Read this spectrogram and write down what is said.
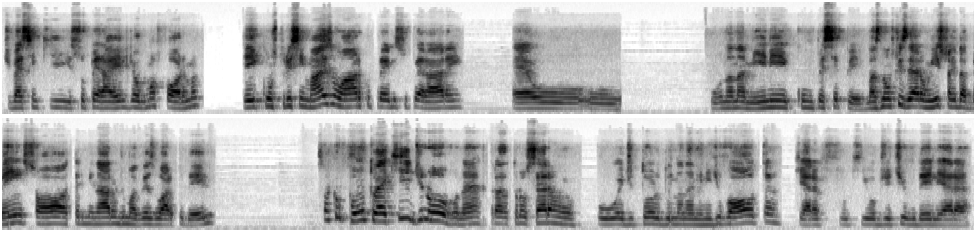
tivessem que superar ele de alguma forma e construíssem mais um arco para eles superarem é, o, o, o Nanamine com o PCP. Mas não fizeram isso, ainda bem, só terminaram de uma vez o arco dele. Só que o ponto é que, de novo, né, trouxeram o editor do Nanamine de volta, que era que o objetivo dele era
